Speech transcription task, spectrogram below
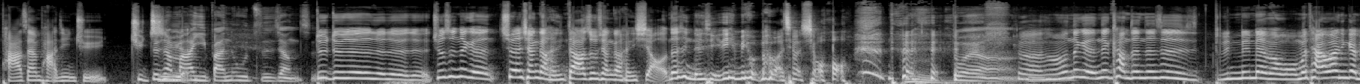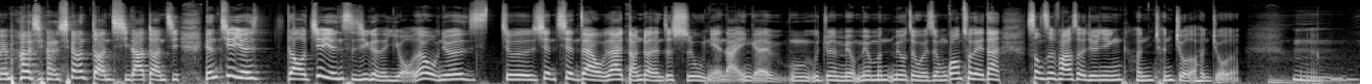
爬山爬进去。去就像蚂蚁搬物资这样子，对对对对对对，就是那个虽然香港很大，说香港很小，但是你的体力没有办法这样消耗。对、嗯、对啊，对啊，然后那个那个、抗争真是没没没，我们台湾应该没办法想象短期啦，短期可能戒严老戒严时期可能有，但我觉得就是现现在我在短短的这十五年来，应该我我觉得没有没有没有这回事。我们光催泪弹上次发射就已经很很久了很久了。嗯，嗯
